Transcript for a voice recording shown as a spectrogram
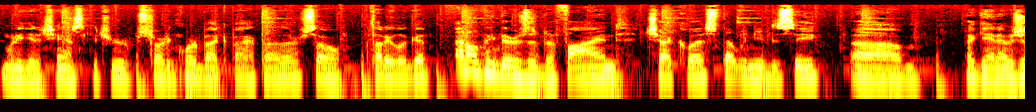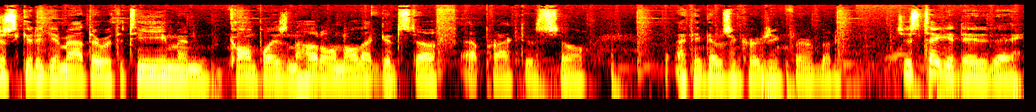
when you get a chance to get your starting quarterback back there. So I thought he looked good. I don't think there's a defined checklist that we need to see. Um, again, it was just good to get him out there with the team and calling plays in the huddle and all that good stuff at practice. So I think that was encouraging for everybody. Just take it day to day.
